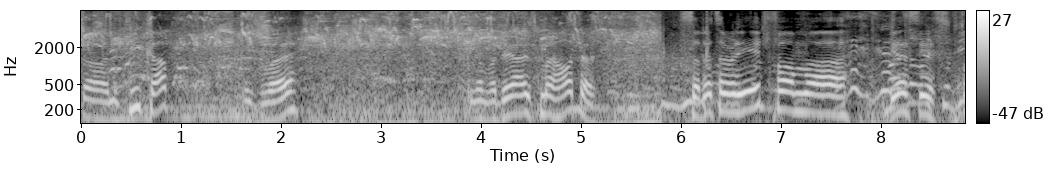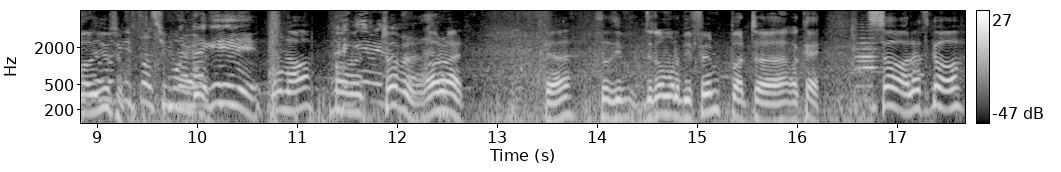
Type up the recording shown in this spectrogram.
So, in a teacup as well. And over there is my hotel. So that's already it from, uh, yes, yes, for YouTube. No, no, from travel, alright. Yeah, so they, they don't want to be filmed, but uh, okay. So let's go.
